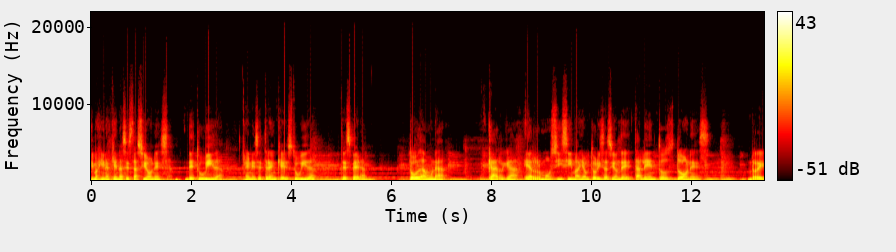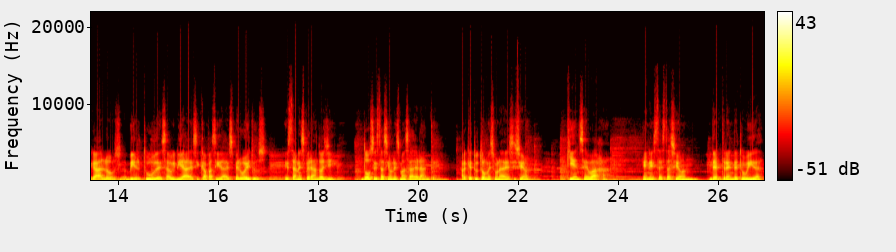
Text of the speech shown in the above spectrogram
Imagina que en las estaciones de tu vida, en ese tren que es tu vida, te esperan toda una carga hermosísima y autorización de talentos, dones, regalos, virtudes, habilidades y capacidades, pero ellos están esperando allí, dos estaciones más adelante, a que tú tomes una decisión. ¿Quién se baja en esta estación del tren de tu vida?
